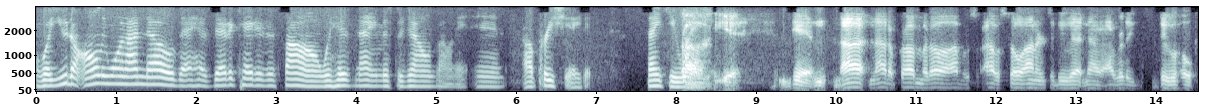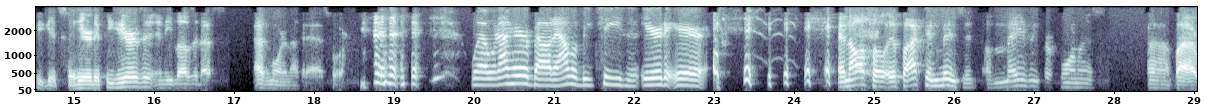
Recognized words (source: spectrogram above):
Well, you're the only one I know that has dedicated a song with his name, Mr. Jones, on it, and I appreciate it. Thank you, Uh, yeah, yeah, not not a problem at all. I was I was so honored to do that, and I, I really do hope he gets to hear it. If he hears it and he loves it, that's that's more than I could ask for. well, when I hear about it, I'm gonna be cheesing ear to ear. And also, if I can mention, amazing performance uh, by a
